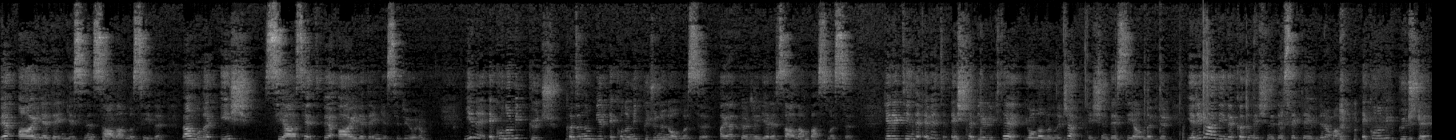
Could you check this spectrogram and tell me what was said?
ve aile dengesinin sağlanmasıydı. Ben buna iş, siyaset ve aile dengesi diyorum. Yine ekonomik güç, kadının bir ekonomik gücünün olması, ayaklarını yere sağlam basması, gerektiğinde evet eşle birlikte yol alınacak, eşin desteği alınabilir. Yeri geldiğinde kadın eşini destekleyebilir ama ekonomik güç de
